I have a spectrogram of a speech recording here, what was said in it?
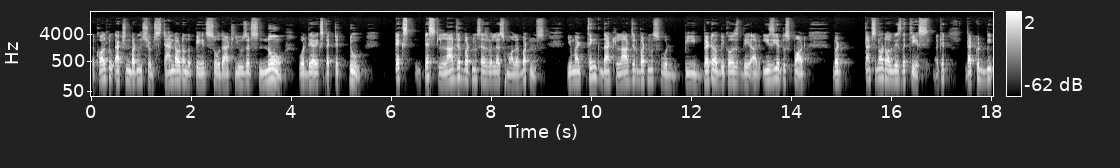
The call to action button should stand out on the page so that users know what they are expected to. Text, test larger buttons as well as smaller buttons. You might think that larger buttons would be better because they are easier to spot, but that's not always the case okay that could be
